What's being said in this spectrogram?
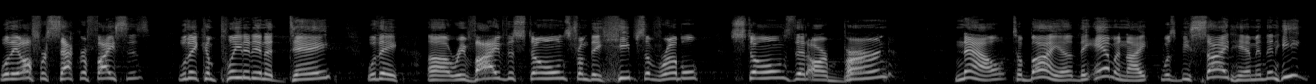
Will they offer sacrifices? Will they complete it in a day? Will they uh, revive the stones from the heaps of rubble, stones that are burned? Now, Tobiah the Ammonite was beside him, and then he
